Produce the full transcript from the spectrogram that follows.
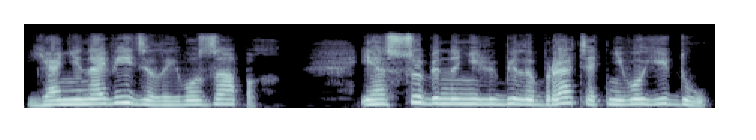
Я ненавидела его запах и особенно не любила брать от него еду.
